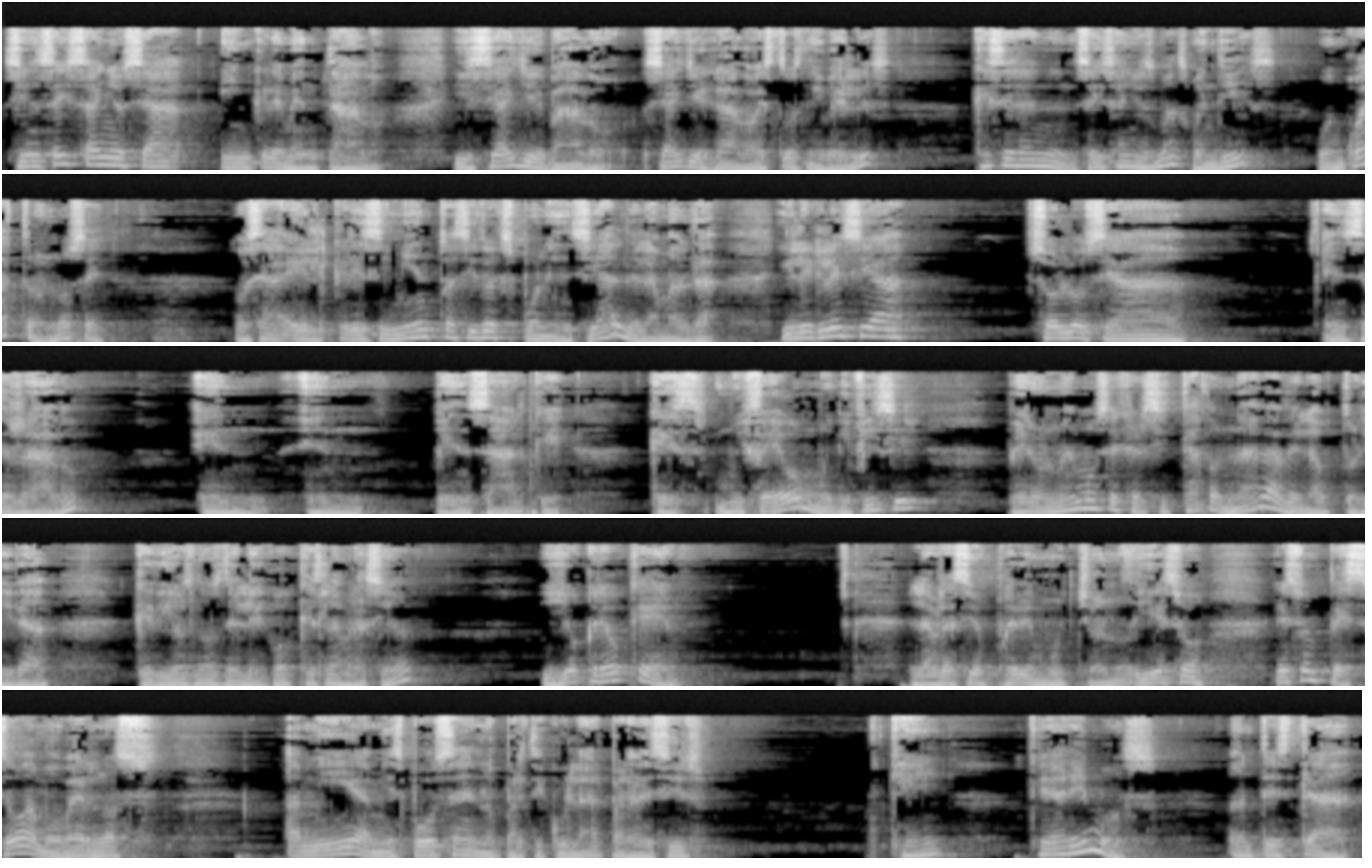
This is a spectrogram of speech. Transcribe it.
Si en seis años se ha incrementado y se ha llevado, se ha llegado a estos niveles, ¿qué será en seis años más? ¿O en diez? ¿O en cuatro? No sé. O sea, el crecimiento ha sido exponencial de la maldad. Y la iglesia solo se ha encerrado en, pensar que, que es muy feo, muy difícil, pero no hemos ejercitado nada de la autoridad que Dios nos delegó, que es la oración. Y yo creo que la oración puede mucho, ¿no? Y eso, eso empezó a movernos a mí, a mi esposa en lo particular, para decir, ¿qué, qué haremos ante esta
